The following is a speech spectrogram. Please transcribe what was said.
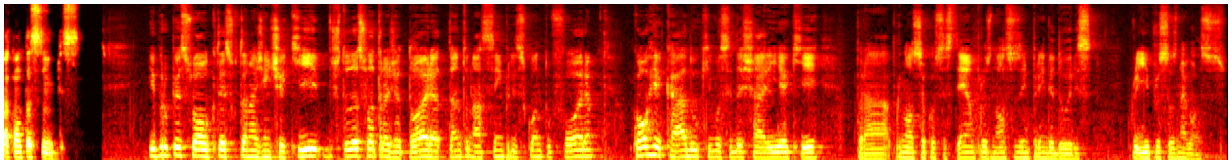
da conta simples. E para o pessoal que está escutando a gente aqui, de toda a sua trajetória, tanto na Simples quanto fora, qual o recado que você deixaria aqui para o nosso ecossistema, para os nossos empreendedores e para os seus negócios?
